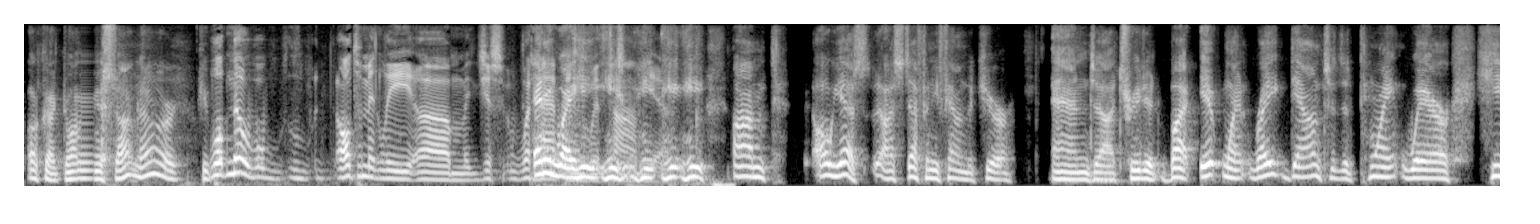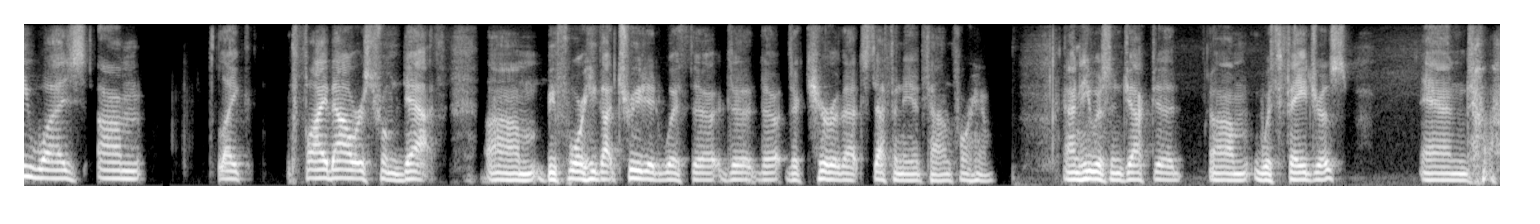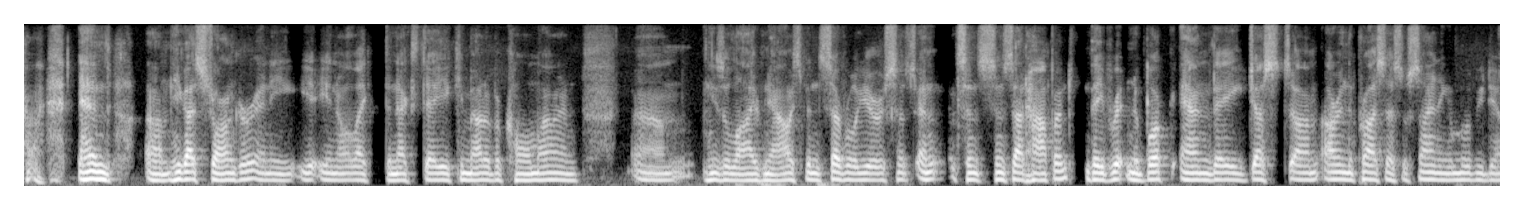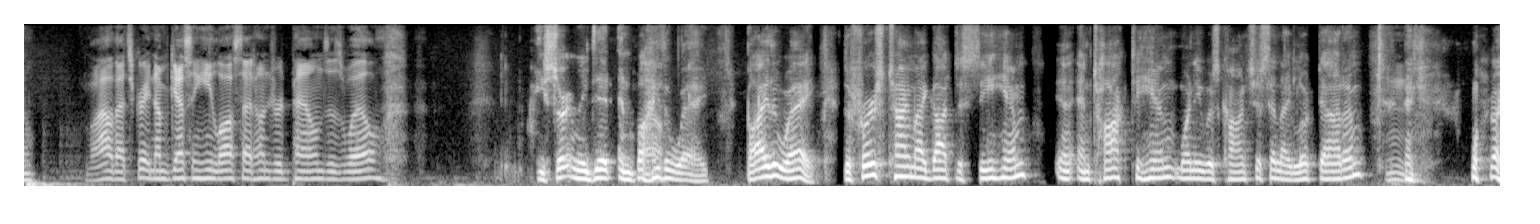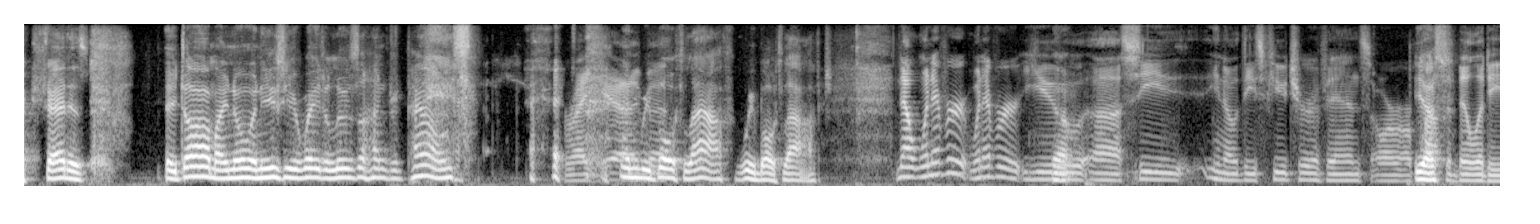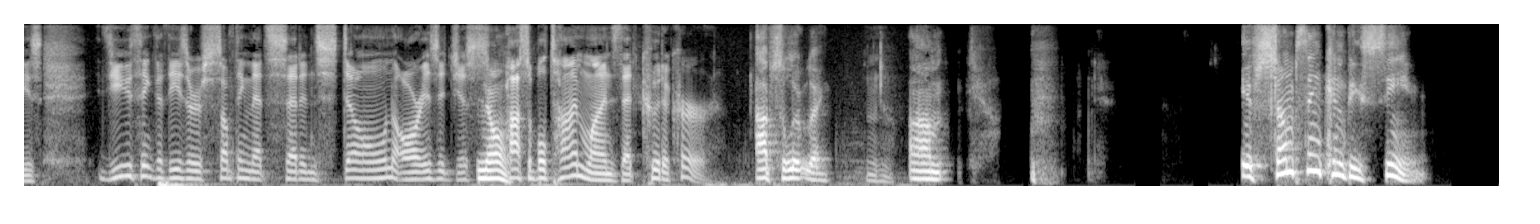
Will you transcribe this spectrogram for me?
Okay. Do you want me to stop now, or keep... well, no. Well, ultimately, um, just what. Anyway, he he, he, yeah. he he um. Oh yes, uh, Stephanie found the cure and uh, treated, but it went right down to the point where he was um, like five hours from death um, before he got treated with the, the the the cure that Stephanie had found for him, and he was injected um, with phaedrus and and um, he got stronger and he you know like the next day he came out of a coma and um, he's alive now. It's been several years since and since since that happened. They've written a book and they just um, are in the process of signing a movie deal. Wow that's great. And i'm guessing he lost that 100 pounds as well. He certainly did. And by wow. the way by the way the first time i got to see him and, and talk to him when he was conscious and i looked at him mm. and what I said is, "Hey Tom, I know an easier way to lose a hundred pounds." right. Yeah, and I we bet. both laugh. We both laughed. Now, whenever whenever you yeah. uh, see you know these future events or, or yes. possibilities, do you think that these are something that's set in stone, or is it just no. possible timelines that could occur? Absolutely. Mm-hmm. Um, if something can be seen,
